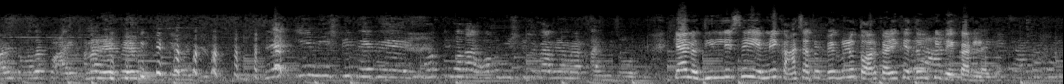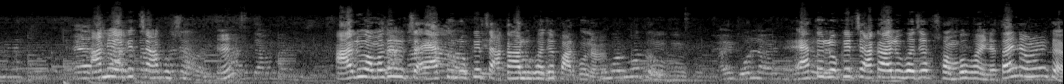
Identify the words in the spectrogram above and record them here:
আমি তোমাদের পায়খানা রেপে সে কি মিষ্টি পেঁপে? সত্যি কথা অত মিষ্টি পেঁপে আমি আমরা খাইনি কেন? দিল্লির সেই এমনি কাঁচা পেঁপে গুলো তরকারি খেতেও কি বেকার লাগে? আমি আগে চা বসে হ্যাঁ। আলু আমাদের এত লোকের চাকা আলু ভাজা পারব না। এত লোকের চাকা আলু ভাজা সম্ভব হয় না তাই না অনামিকা।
